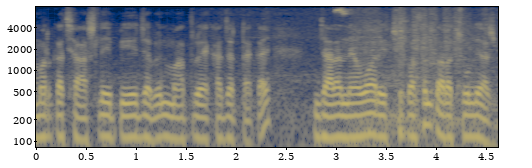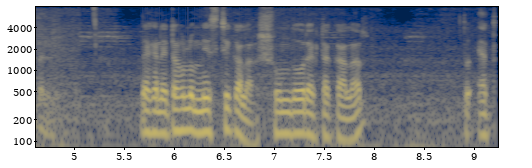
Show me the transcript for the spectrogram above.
আমার কাছে আসলেই পেয়ে যাবেন মাত্র এক হাজার টাকায়। যারা নেওয়ার ইচ্ছুক আছেন তারা চলে আসবেন। দেখেন, এটা হলো মিষ্টি কালার, সুন্দর একটা কালার। তো এত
